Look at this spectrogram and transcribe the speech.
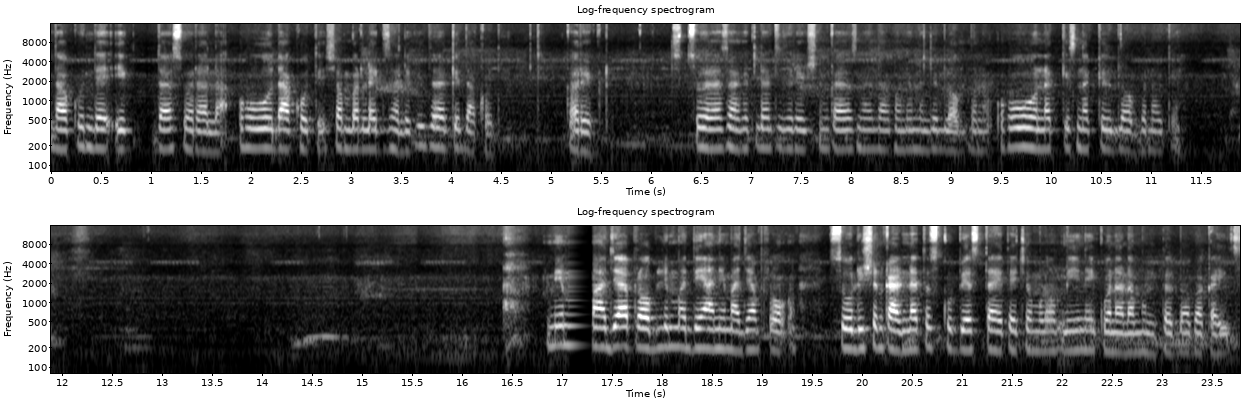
दाखवून द्या एकदा स्वराला हो दाखवते. शंभर लाईक झाले की दाखवते. करेक्ट स्वरा सांगितलं तिचं रिएक्शन कायच नाही दाखवणे म्हणजे ब्लॉग बनव हो नक्कीच नक्कीच ब्लॉग बनवते. मी माझ्या प्रॉब्लेममध्ये आणि माझ्या प्रॉ सोल्युशन काढण्यातच खूप व्यस्त आहे त्याच्यामुळं मी नाही कोणाला म्हणतात बाबा काहीच.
